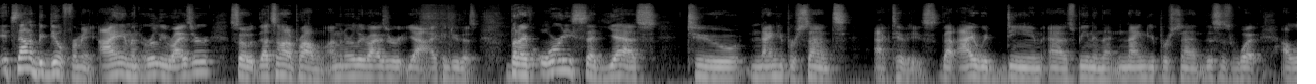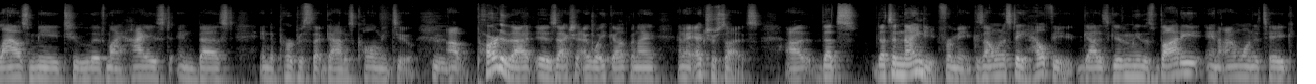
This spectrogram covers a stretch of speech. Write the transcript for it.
It's not a big deal for me. I am an early riser, so that's not a problem. I'm an early riser. Yeah, I can do this. But I've already said yes to 90% activities that I would deem as being in that 90%. This is what allows me to live my highest and best in the purpose that God has called me to. Uh, part of that is actually I wake up and I and I exercise. Uh, that's that's a 90 for me because I want to stay healthy. God has given me this body and I want to take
